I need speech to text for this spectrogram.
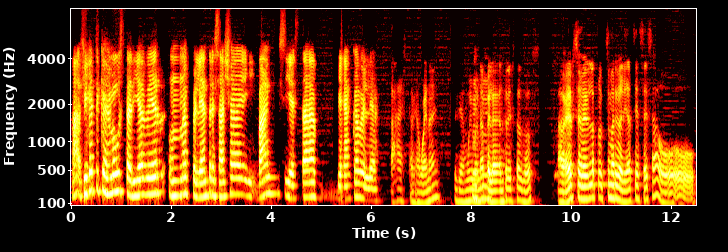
ah, fíjate que a mí me gustaría ver una pelea entre Sasha y Banks y esta Bianca Belair. Ah, estaría buena, ¿eh? Sería muy buena pelea entre estas dos. A ver, se ve la próxima rivalidad si es esa o,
